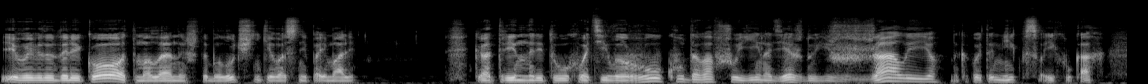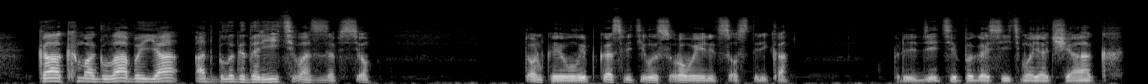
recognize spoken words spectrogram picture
и выведу далеко от Малены, чтобы лучники вас не поймали». Катрин на лету ухватила руку, дававшую ей надежду, и сжала ее на какой-то миг в своих руках. «Как могла бы я отблагодарить вас за все?» Тонкая улыбка осветила суровое лицо старика. «Придите погасить мой очаг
